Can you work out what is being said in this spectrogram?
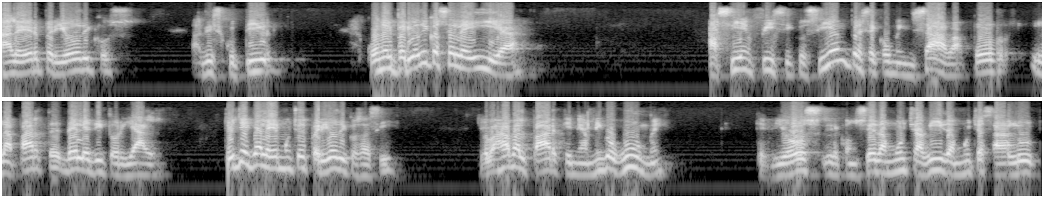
a leer periódicos, a discutir. Cuando el periódico se leía, así en físico, siempre se comenzaba por la parte del editorial. Yo llegué a leer muchos periódicos así. Yo bajaba al parque, mi amigo Gume, que Dios le conceda mucha vida, mucha salud,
